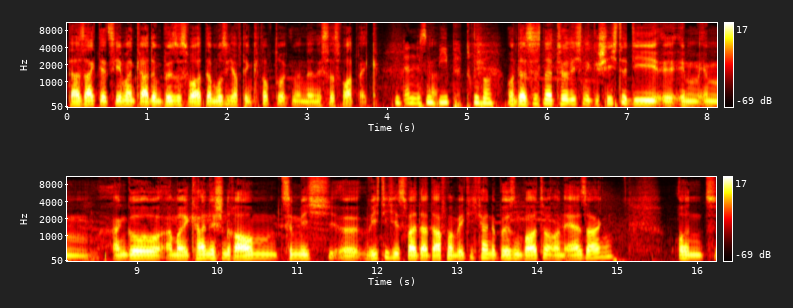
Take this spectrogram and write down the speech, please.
da sagt jetzt jemand gerade ein böses Wort, da muss ich auf den Knopf drücken und dann ist das Wort weg. Und dann ist ein ja. Beep drüber. Und das ist natürlich eine Geschichte, die äh, im, im angloamerikanischen Raum ziemlich äh, wichtig ist, weil da darf man wirklich keine bösen Worte on air sagen. Und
